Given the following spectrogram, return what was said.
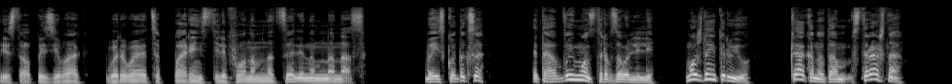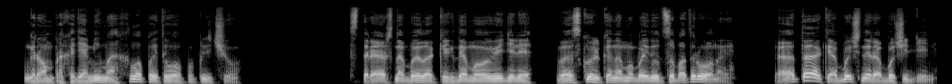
Из толпы зевак вырывается парень с телефоном, нацеленным на нас. «Вы из кодекса? Это вы монстров завалили? Можно интервью? Как оно там, страшно?» Гром, проходя мимо, хлопает его по плечу. Страшно было, когда мы увидели, во сколько нам обойдутся патроны. А так, обычный рабочий день.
